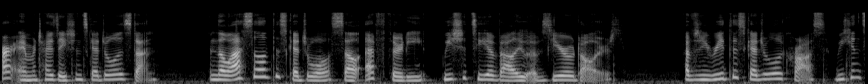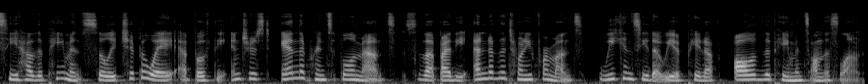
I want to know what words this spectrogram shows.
our amortization schedule is done. In the last cell of the schedule, cell F30, we should see a value of $0. As we read the schedule across, we can see how the payments slowly chip away at both the interest and the principal amounts so that by the end of the 24 months, we can see that we have paid off all of the payments on this loan.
